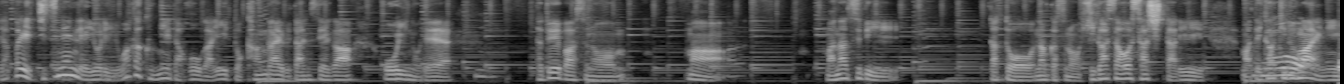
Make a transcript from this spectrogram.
やっぱり実年齢より若く見えた方がいいと考える男性が多いので、例えばその、まあ、真夏日だと、なんかその日傘を差したり、まあ、出かける前に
